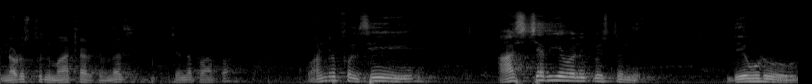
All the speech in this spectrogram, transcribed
నడుస్తుంది మాట్లాడుతుందా చిన్న పాప? వండర్ఫుల్ సి ఆశ్చర్యం అనిపిస్తుంది. దేవుడు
